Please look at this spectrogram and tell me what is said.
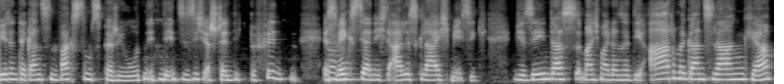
während der ganzen Wachstumsperioden, in denen sie sich ja ständig befinden. Es mhm. wächst ja nicht alles gleichmäßig. Wir sehen das manchmal, dann sind die Arme ganz lang, ja,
